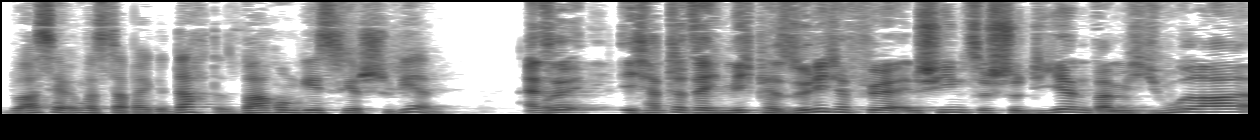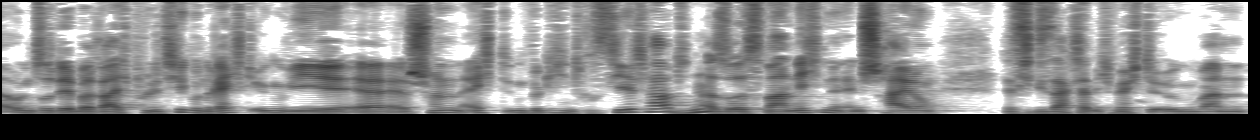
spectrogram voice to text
du hast ja irgendwas dabei gedacht. Also warum gehst du jetzt studieren? Also ich habe tatsächlich mich persönlich dafür entschieden zu studieren, weil mich Jura und so der Bereich Politik und Recht irgendwie äh, schon echt wirklich interessiert hat. Mhm. Also es war nicht eine Entscheidung, dass ich gesagt habe, ich möchte irgendwann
